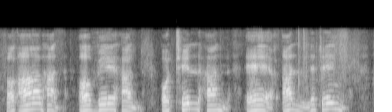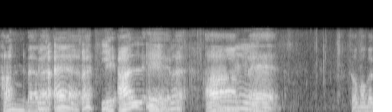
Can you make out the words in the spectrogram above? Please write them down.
For av han og ved han og til Han er alle ting. Han være ære i all ære. Amen. Så må vi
